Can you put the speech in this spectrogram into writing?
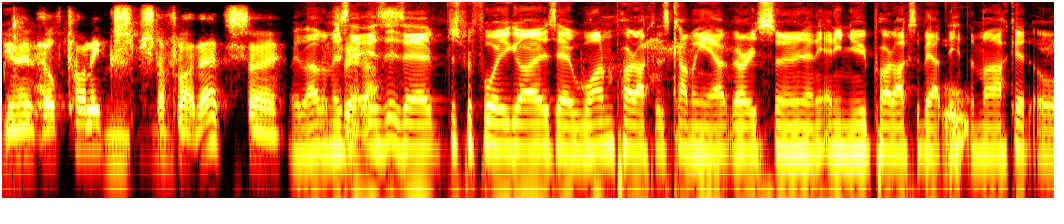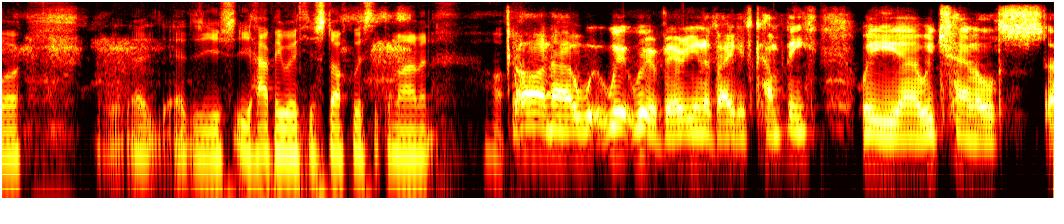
you know, health tonics, stuff like that. So We love them. Is it's there, is, there just before you go? Is there one product that's coming out very soon? Any, any new products about to hit the market, or uh, are you, you happy with your stock list at the moment? Oh no, we- we're a very innovative company. We uh, we channel a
